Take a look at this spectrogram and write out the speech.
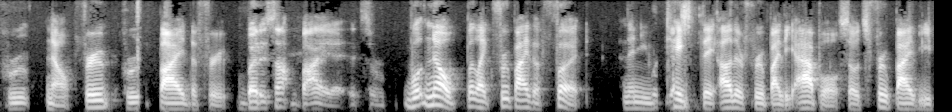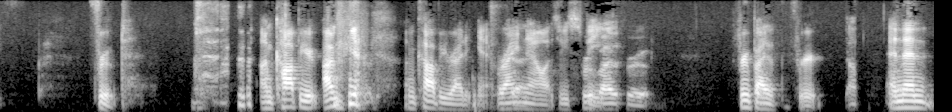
fruit, No, fruit, Fruit. by the fruit. but it's not by it. It's a Well, no, but like fruit by the foot, and then you Well, take the other fruit by the apple, so it's fruit by the fruit. I'm copy. I'm I'm copywriting it right Okay. now as we speak. fruit by the fruit. fruit by the fruit. And then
